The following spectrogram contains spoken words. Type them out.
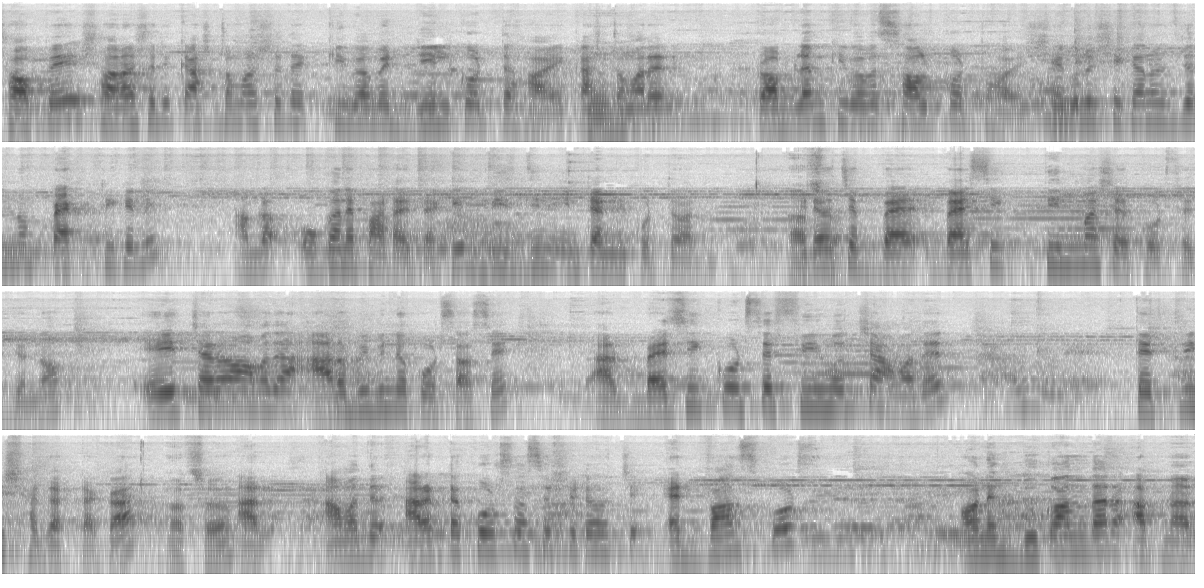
শপে সরাসরি কাস্টমারের সাথে কীভাবে ডিল করতে হয় কাস্টমারের প্রবলেম কীভাবে সলভ করতে হয় সেগুলো শেখানোর জন্য প্র্যাকটিক্যালি আমরা ওখানে পাঠাই থাকি বিশ দিন ইন্টারনি করতে পারব। এটা আচ্ছা। হচ্ছে বেসিক তিন মাসের কোর্সের জন্য। এছাড়াও আমাদের আরও বিভিন্ন কোর্স আছে। আর বেসিক কোর্সের ফি হচ্ছে আমাদের তেত্রিশ হাজার টাকা। আচ্ছা। আর আমাদের আরেকটা কোর্স আছে সেটা হচ্ছে অ্যাডভান্স কোর্স অনেক দোকানদার আপনার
